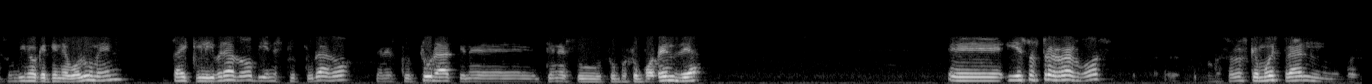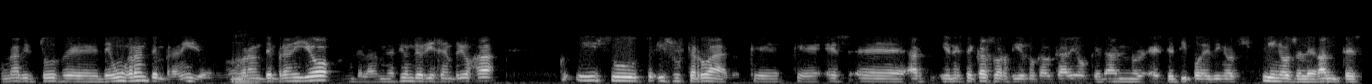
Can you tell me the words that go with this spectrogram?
es un vino que tiene volumen, está equilibrado, bien estructurado, tiene estructura, tiene, tiene su, su, potencia. Eh, y estos tres rasgos son los que muestran pues, una virtud de, un gran tempranillo, un mm. gran tempranillo de la denominación de origen Rioja y, su, y sus terroir, que, que es, eh, en este caso arcilloso calcáreo, que dan este tipo de vinos finos, elegantes,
